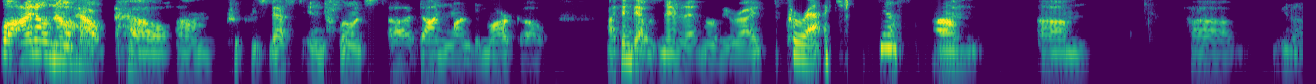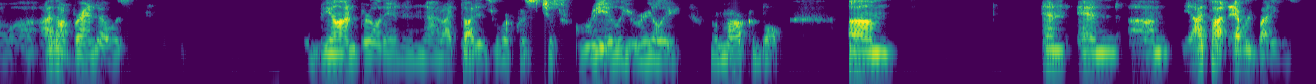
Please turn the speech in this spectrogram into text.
Well, I don't know how how um, Cuckoo's Nest influenced uh, Don Juan DeMarco. I think that was the name of that movie, right? Correct. Yes. Um, um, uh, you know, uh, I thought Brando was beyond brilliant in that. I thought his work was just really, really remarkable. Um, and and um, I thought everybody was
